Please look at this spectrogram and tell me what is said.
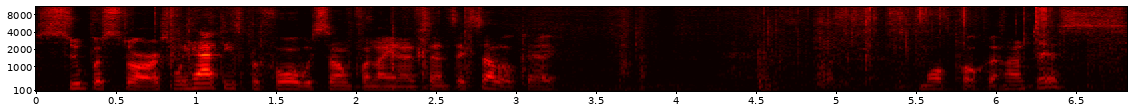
superstars. We had these before. We saw them for 99 cents. They sell okay. More Pocahontas.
